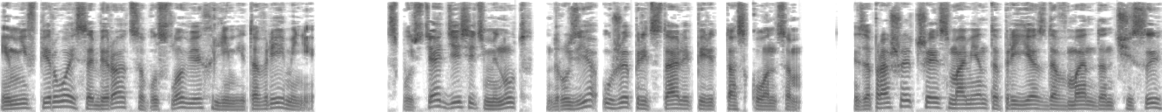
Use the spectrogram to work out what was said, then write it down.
Им не впервой собираться в условиях лимита времени. Спустя 10 минут друзья уже предстали перед тосконцем. За прошедшие с момента приезда в Мэндон часы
